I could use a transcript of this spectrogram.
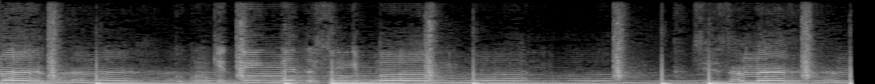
naman Huwag mong kitingin na sumusunod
